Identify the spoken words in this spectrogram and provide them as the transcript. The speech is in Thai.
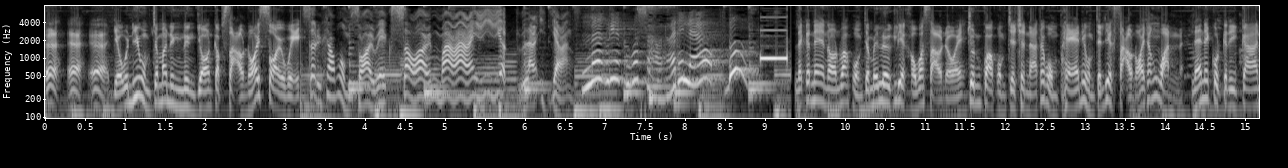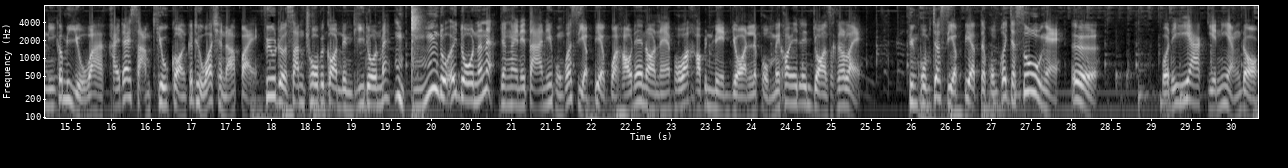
เออเออเออเดี๋ยววันนี้ผมจะมาหนึ่งหนึ่งยอนกับสาวน้อยซอยเวกสวัสดีครับผมซอยเวกซอยมาและอีกอย่าง เลิกเรียกกูว่าสาวน้อยได้แล้วบู๊และก็แน่นอนว่าผมจะไม่เลิกเรียกเขาว่าสาวน้อย จนกว่าผมจะชนะถ้าผมแพ้นี่ผมจะเรียกสาวน้อยทั้งวัน และในกฎกติกานี้ก็มีอยู่ว่าใครได้ 3 kill ก่อนก็ถือว่าชนะไป feel the sun โชว์ไปก่อนหนึ่งทีโดนไหมอือหือโดนไอ้โดนนั้นน่ะยังไงในตานี้ผมก็เสียเปรียบกว่าเขาแน่นอนนะเพราะว่าเขาเป็น main ยอนและผมไม่ค่อยเล่นยอนสักเท่าไหร่ถึงผมจะเสียเปรียบแต่ผมก็จะสู้ไง เออ บอดี้ยากเย็นนี่อย่างดอก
